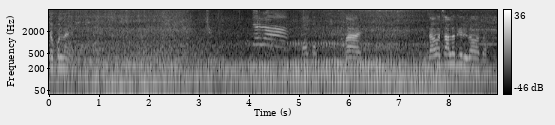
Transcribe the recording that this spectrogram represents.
चप्पल नाही. बाय. जावा चालत घरी जावा आता.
